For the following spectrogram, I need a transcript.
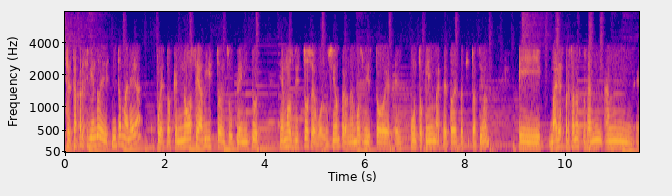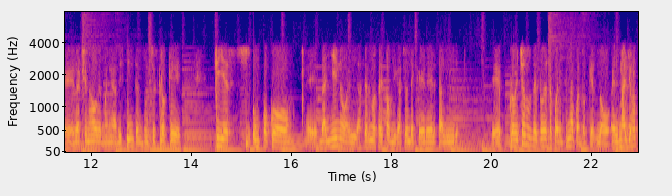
se está percibiendo de distinta manera, puesto que no se ha visto en su plenitud. Hemos visto su evolución, pero no hemos visto el, punto clímax de toda esta situación. Y varias personas pues han, han eh, reaccionado de manera distinta. Entonces creo que sí es un poco eh, dañino el hacernos esta obligación de querer salir provechosos de toda esa cuarentena cuando que lo, el mayor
